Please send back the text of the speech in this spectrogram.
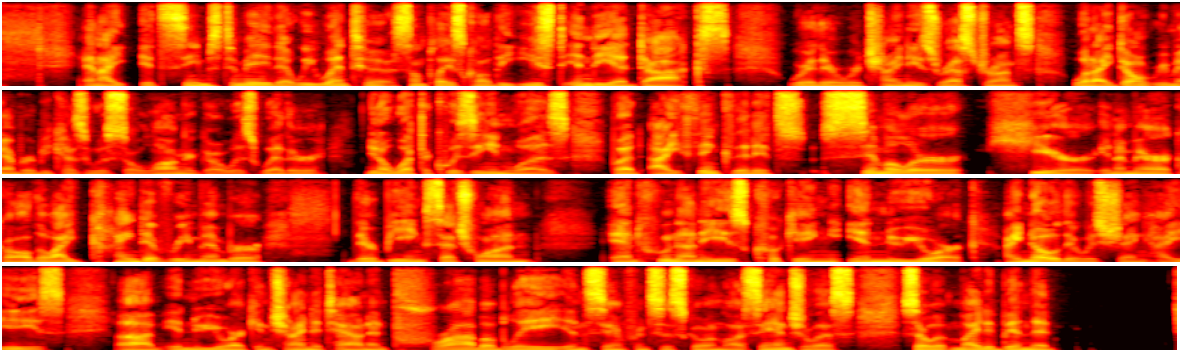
And I, it seems to me that we went to some place called the East India Docks, where there were Chinese restaurants. What I don't remember because it was so long ago was whether you know what the cuisine was. But I think that it's similar here in America, although I kind of remember there being Sichuan and Hunanese cooking in New York. I know there was Shanghaiese uh, in New York and Chinatown, and probably in San Francisco and Los Angeles. So it might have been that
